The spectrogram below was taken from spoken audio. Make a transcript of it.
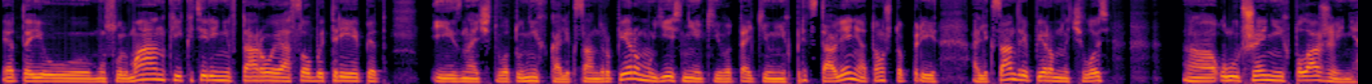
это и у мусульман к Екатерине II особый трепет, и, значит, вот у них к Александру Первому есть некие вот такие у них представления о том, что при Александре Первом началось э, улучшение их положения.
